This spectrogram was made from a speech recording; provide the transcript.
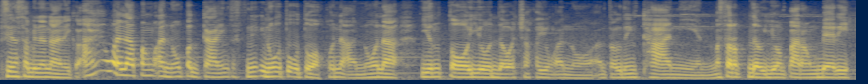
Sinasabi na nanay ko, ay wala pang ano, pagkain. Tapos inuuto-uto ako na ano, na yung toyo daw at saka yung ano, ang tawag din kanin. Masarap daw yung parang very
